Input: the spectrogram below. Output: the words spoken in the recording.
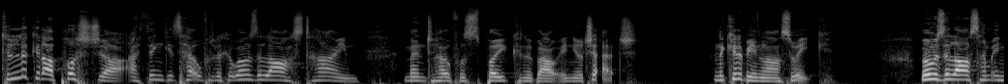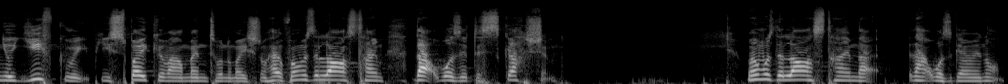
To look at our posture, I think it's helpful to look at when was the last time mental health was spoken about in your church? And it could have been last week. When was the last time in your youth group you spoke around mental and emotional health? When was the last time that was a discussion? When was the last time that that was going on?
